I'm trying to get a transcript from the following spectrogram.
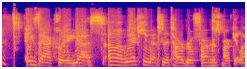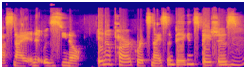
exactly. Yes. Uh, we actually went to the Tower Grove Farmers Market last night, and it was you know in a park where it's nice and big and spacious. Mm-hmm.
